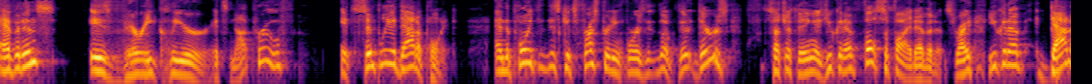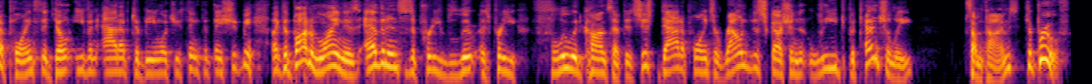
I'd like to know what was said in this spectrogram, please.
Evidence is very clear. It's not proof, it's simply a data point. And the point that this gets frustrating for is that look, there, there is such a thing as you can have falsified evidence, right? You can have data points that don't even add up to being what you think that they should be. Like the bottom line is evidence is a pretty is pretty fluid concept. It's just data points around a discussion that lead potentially sometimes to proof.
